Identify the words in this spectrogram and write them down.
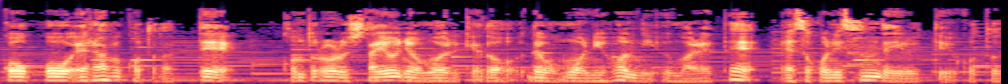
高校を選ぶことだって、コントロールしたように思えるけど、でももう日本に生まれて、そこに住んでいるっていうこと、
